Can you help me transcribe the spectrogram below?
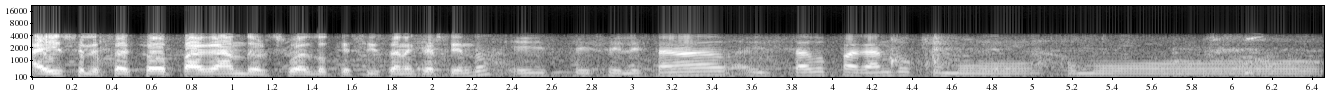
¿A ellos se les ha estado pagando el sueldo que sí están ejerciendo? Este, se les ha estado pagando como, como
